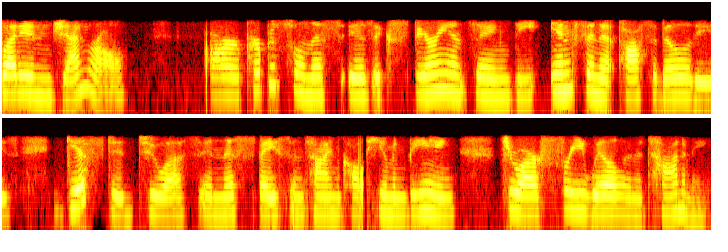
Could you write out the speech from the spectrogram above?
but in general, our purposefulness is experiencing the infinite possibilities gifted to us in this space and time called human being through our free will and autonomy.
